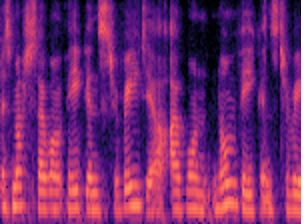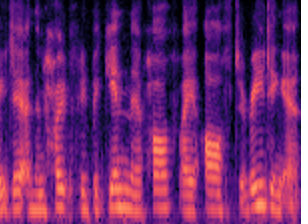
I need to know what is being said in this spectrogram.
as much as I want vegans to read it, I want non-vegans to read it and then hopefully begin their pathway after reading it.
